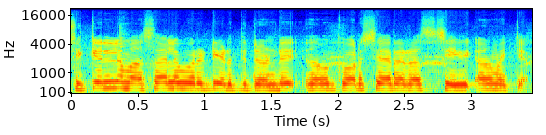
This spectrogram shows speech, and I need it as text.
ചിക്കനിൽ മസാല പുരട്ടി എടുത്തിട്ടുണ്ട്. നമുക്ക് കുറച്ച് നേരം റെസ്റ്റ് ചെയ്യാൻ വയ്ക്കാം.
